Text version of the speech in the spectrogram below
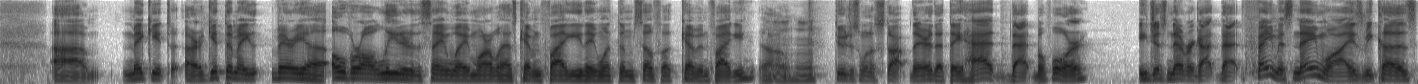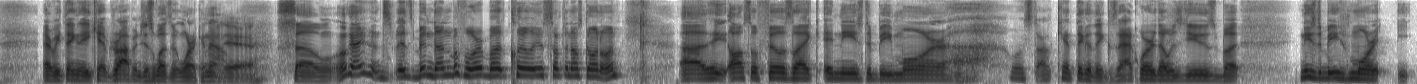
um, make it or get them a very uh, overall leader the same way Marvel has Kevin Feige. They want themselves a Kevin Feige. Um, Do just want to stop there that they had that before. He just never got that famous name wise because everything that he kept dropping just wasn't working out. Yeah. So okay, it's, it's been done before, but clearly there's something else going on. Uh, he also feels like it needs to be more. Uh, I can't think of the exact word that was used, but needs to be more e-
